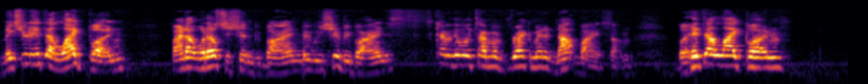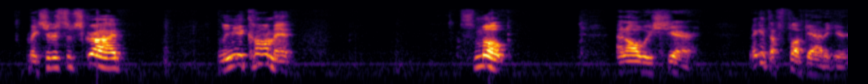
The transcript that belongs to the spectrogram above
Make sure to hit that like button. Find out what else you shouldn't be buying. Maybe we should be buying. This is kind of the only time I've recommended not buying something. But hit that like button. Make sure to subscribe. Leave me a comment. Smoke. And always share. Now get the fuck out of here.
